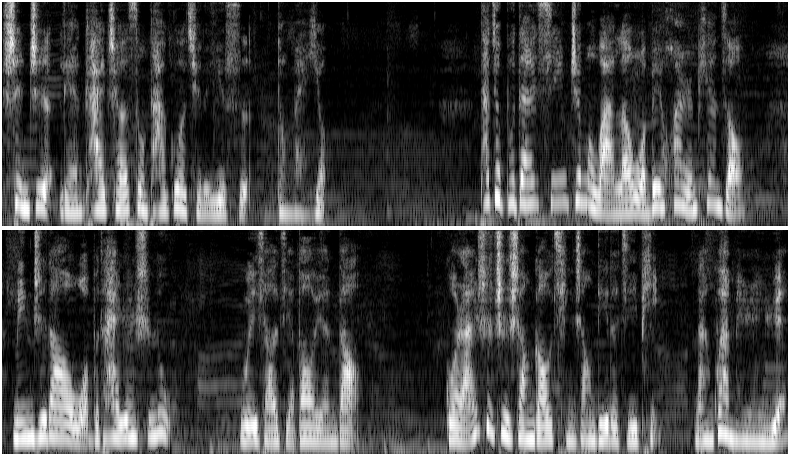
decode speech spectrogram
甚至连开车送他过去的意思都没有。他就不担心这么晚了我被坏人骗走？明知道我不太认识路，魏小姐抱怨道：“果然是智商高、情商低的极品，难怪没人约。”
